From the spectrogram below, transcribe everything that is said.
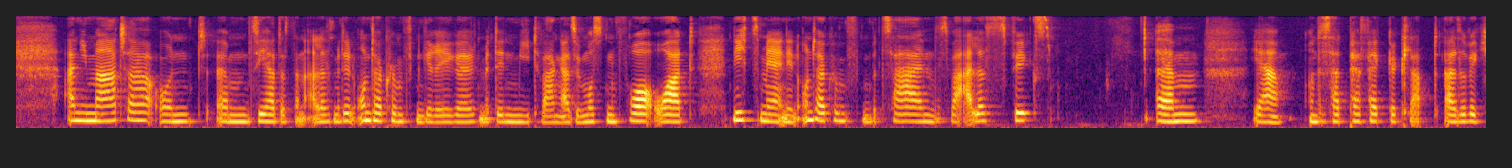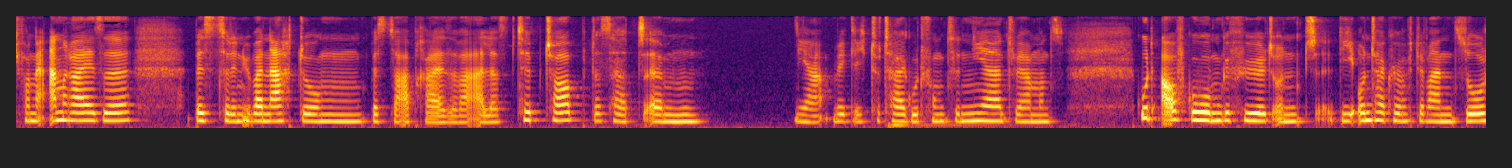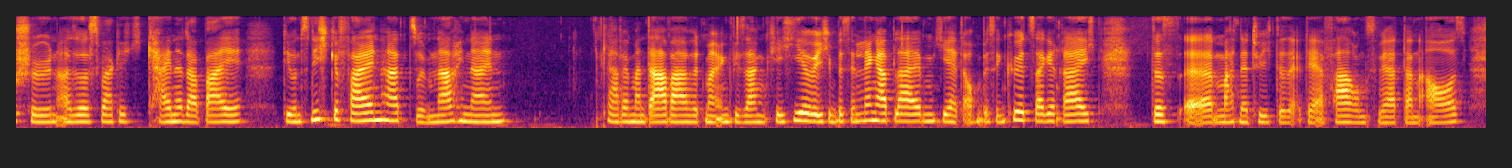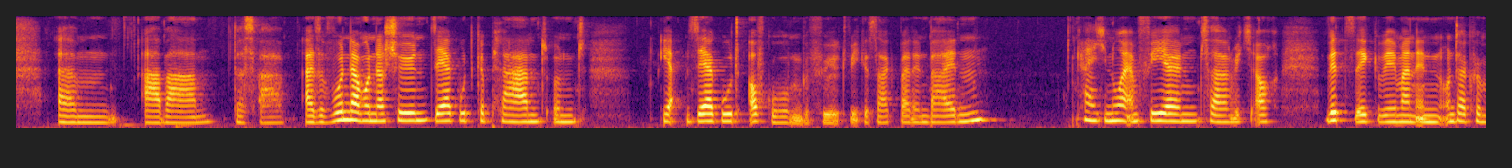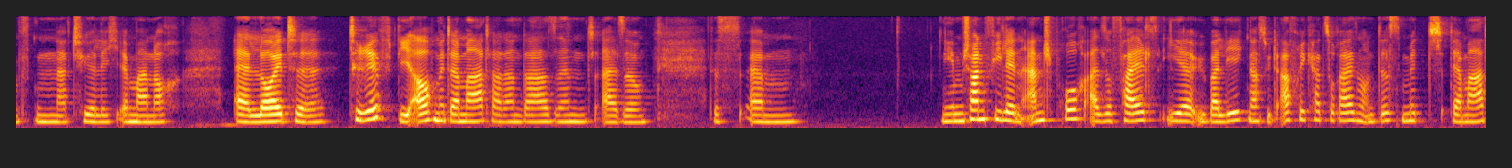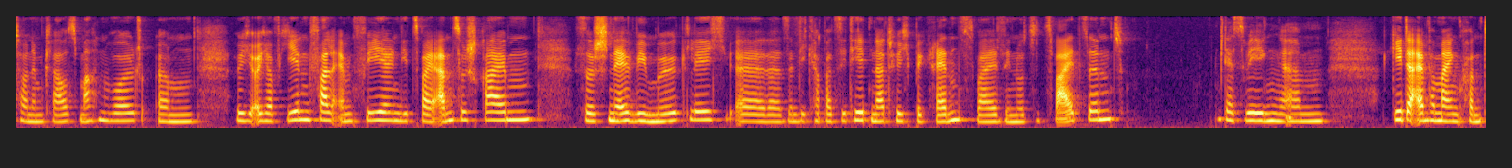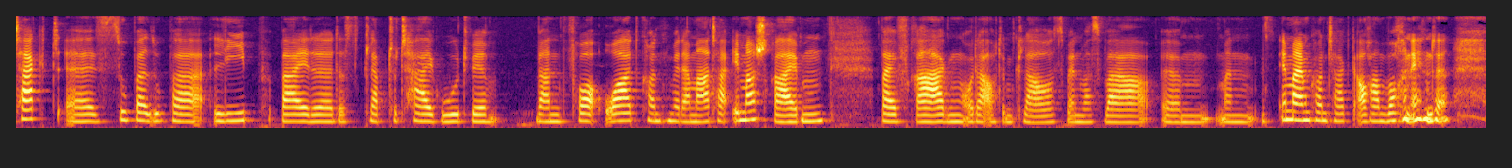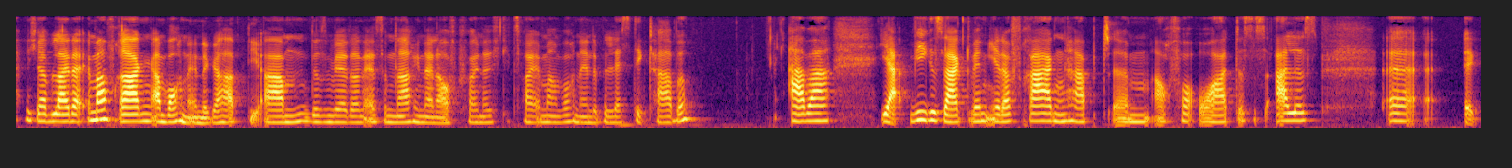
Animata und ähm, sie hat das dann alles mit den Unterkünften geregelt, mit den Mietwagen. Also wir mussten vor Ort nichts mehr in den Unterkünften bezahlen. Das war alles fix. Ähm, ja, und es hat perfekt geklappt. Also wirklich von der Anreise bis zu den Übernachtungen, bis zur Abreise war alles tipptopp. Das hat ähm, ja wirklich total gut funktioniert. Wir haben uns gut aufgehoben gefühlt und die Unterkünfte waren so schön. Also es war wirklich keine dabei, die uns nicht gefallen hat, so im Nachhinein. Klar, wenn man da war, wird man irgendwie sagen, okay, hier will ich ein bisschen länger bleiben, hier hätte auch ein bisschen kürzer gereicht. Das äh, macht natürlich der, der, Erfahrungswert dann aus. Ähm, aber das war also wunder wunderschön, sehr gut geplant und ja, sehr gut aufgehoben gefühlt, wie gesagt, bei den beiden. Kann ich nur empfehlen. Es war dann wirklich auch witzig, wie man in Unterkünften natürlich immer noch äh, Leute trifft, die auch mit der Martha dann da sind. Also das ähm, nehmen schon viele in Anspruch. Also falls ihr überlegt, nach Südafrika zu reisen und das mit der Martha und dem Klaus machen wollt, ähm, würde ich euch auf jeden Fall empfehlen, die zwei anzuschreiben, so schnell wie möglich. Äh, da sind die Kapazitäten natürlich begrenzt, weil sie nur zu zweit sind. Deswegen ähm, geht da einfach mal in Kontakt. Äh, super, super lieb beide. Das klappt total gut. Wir waren vor Ort, konnten wir der Martha immer schreiben bei Fragen oder auch dem Klaus, wenn was war. Ähm, man ist immer im Kontakt, auch am Wochenende. Ich habe leider immer Fragen am Wochenende gehabt, die Armen. Das ist mir dann erst im Nachhinein aufgefallen, dass ich die zwei immer am Wochenende belästigt habe. Aber ja, wie gesagt, wenn ihr da Fragen habt, ähm, auch vor Ort, das ist alles äh,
